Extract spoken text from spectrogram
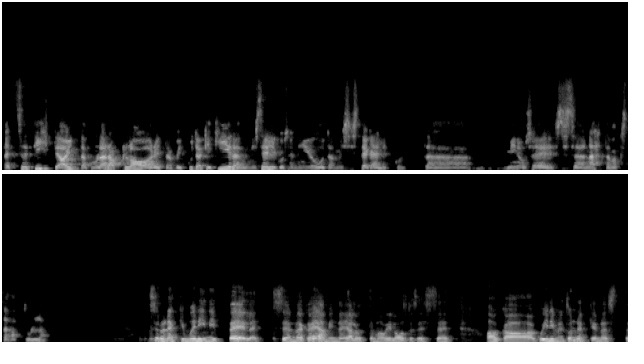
et see tihti aitab mul ära klaarida või kuidagi kiiremini selguseni jõuda, mis siis tegelikult äh, minu sees nähtavaks tahab tulla sul on äkki mõni nipp veel, et see on väga hea minna jalutama või loodusesse, et aga kui inimene tunnebki ennast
